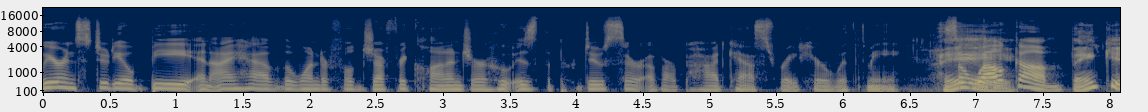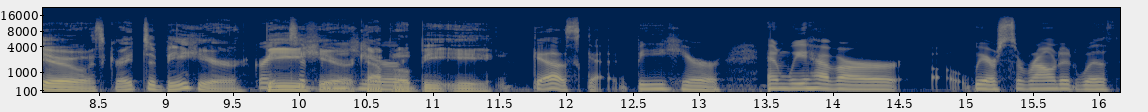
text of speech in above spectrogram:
We are in Studio B, and I have the wonderful Jeffrey Cloninger, who is the producer of our podcast, right here with me. Hey. So, welcome. Thank you. It's great to be here. Great be to be here, here. capital B E. Yes, be here. And we have our, we are surrounded with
